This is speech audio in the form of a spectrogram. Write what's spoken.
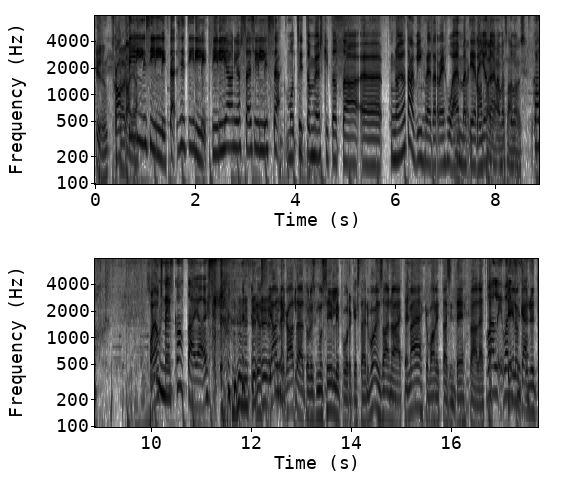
Kyllä se nyt Kataja. Tilli silli. Tä, se tilli. Tilliä on jossain sillissä, mutta sitten on myöskin tota, ö, no jotain vihreitä rehua, en mä tiedä. Katajaa jotain ovat. Kat- Vai onks Janne täs- Kataja. Jos Janne Kataja tulisi mun sillipurkista, niin voin sanoa, että mä ehkä valittaisin tehtaalle, että Vali- teillä on käynyt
